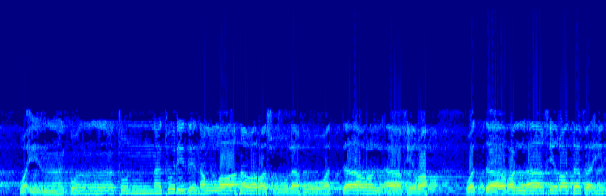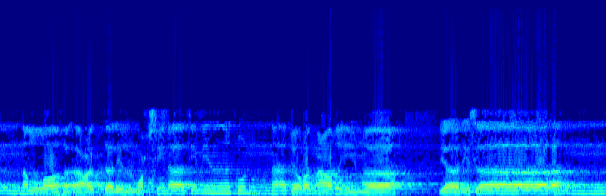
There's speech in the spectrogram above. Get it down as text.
وإن كنتن تردن الله ورسوله والدار الآخرة والدار الآخرة فإن الله أعد للمحسنات منكن أجرا عظيما. يا نساء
